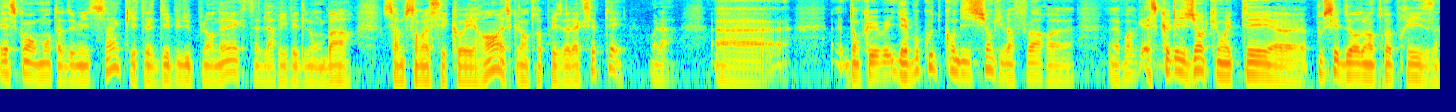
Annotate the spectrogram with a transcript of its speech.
Est-ce qu'on remonte à 2005, qui était le début du plan Next, de l'arrivée de Lombard? Ça me semble assez cohérent. Est-ce que l'entreprise va l'accepter? Voilà. Euh, donc euh, il y a beaucoup de conditions qu'il va falloir euh, euh, voir. Est-ce que les gens qui ont été poussés dehors de l'entreprise,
